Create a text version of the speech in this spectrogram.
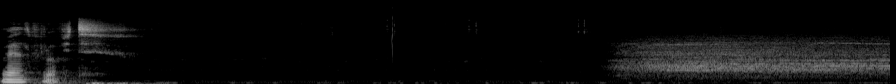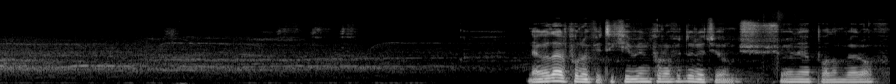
Wealth profit. Ne kadar profit? 2000 profit üretiyormuş. Şöyle yapalım. Ver off.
